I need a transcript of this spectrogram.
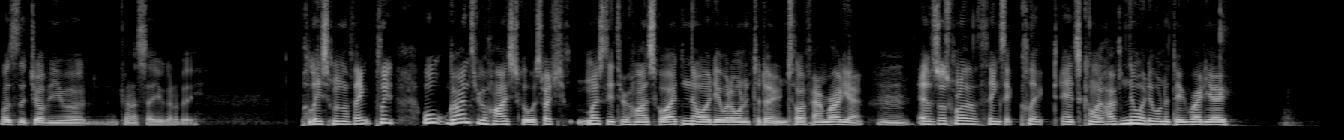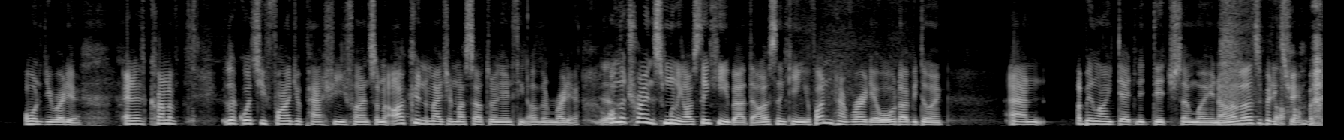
was the job you were going to say you were going to be? Policeman, I think. Poli- well, going through high school, especially mostly through high school, I had no idea what I wanted to do until I found radio. Mm. And it was just one of the things that clicked. And it's kind of like, I have no idea what to do. Radio. I want to do radio. And it's kind of like once you find your passion, you find something. I couldn't imagine myself doing anything other than radio. Yeah. On the train this morning, I was thinking about that. I was thinking, if I didn't have radio, what would I be doing? And I'd be lying dead in a ditch somewhere, you know. And that's a bit extreme, but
